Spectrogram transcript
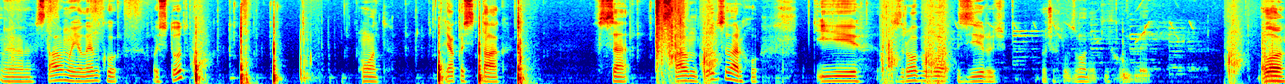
Е, Ставимо ялинку ось тут. От. Якось так. Все. Ставимо тут зверху. І зробимо зіроч. Боже, хто дзвонить, який хуй, блядь. Алло.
